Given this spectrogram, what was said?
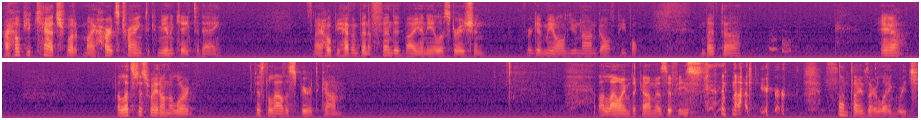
I hope you catch what my heart's trying to communicate today. I hope you haven't been offended by any illustration. Forgive me, all you non golf people. But, uh, yeah. But let's just wait on the Lord. Just allow the Spirit to come. Allow Him to come as if He's not here. Sometimes our language,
